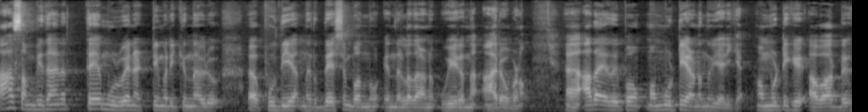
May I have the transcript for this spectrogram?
ആ സംവിധാനത്തെ മുഴുവൻ അട്ടിമറിക്കുന്ന ഒരു പുതിയ നിർദ്ദേശം വന്നു എന്നുള്ളതാണ് ഉയരുന്ന ആരോപണം. അതായത് ഇപ്പോൾ മമ്മൂട്ടിയാണെന്ന് വിചാരിക്കാം. മമ്മൂട്ടിക്ക് അവാർഡ്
